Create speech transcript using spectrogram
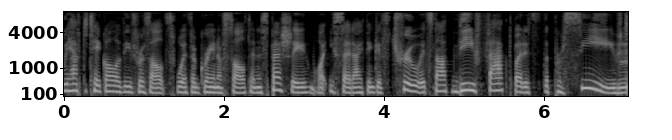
we have to take all of these results with a grain of salt. And especially what you said, I think is true. It's not the fact, but it's the perceived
